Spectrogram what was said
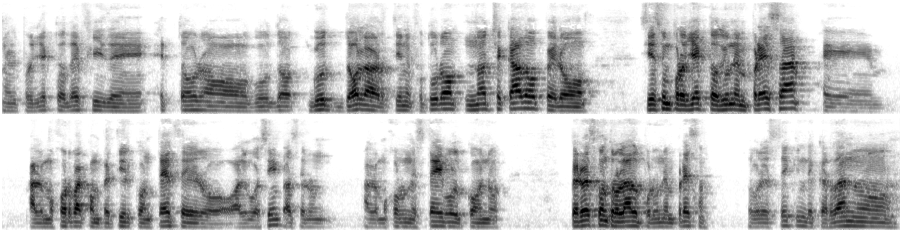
El proyecto DeFi de eToro Good, Dollar tiene futuro. No he checado, pero si es un proyecto de una empresa, eh, a lo mejor va a competir con Tether o algo así. Va a ser un, a lo mejor un stablecoin, pero es controlado por una empresa. Sobre el staking de Cardano,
